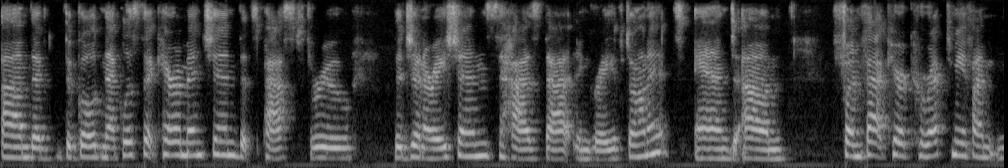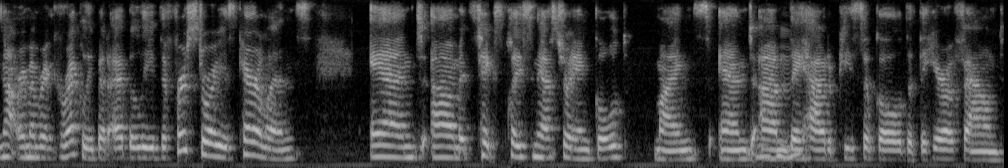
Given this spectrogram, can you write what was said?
Um, the the gold necklace that Cara mentioned, that's passed through the generations, has that engraved on it, and um, fun fact, Cara, correct me if I'm not remembering correctly, but I believe the first story is Carolyn's, and um, it takes place in the Australian gold mines, and um, mm-hmm. they had a piece of gold that the hero found,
